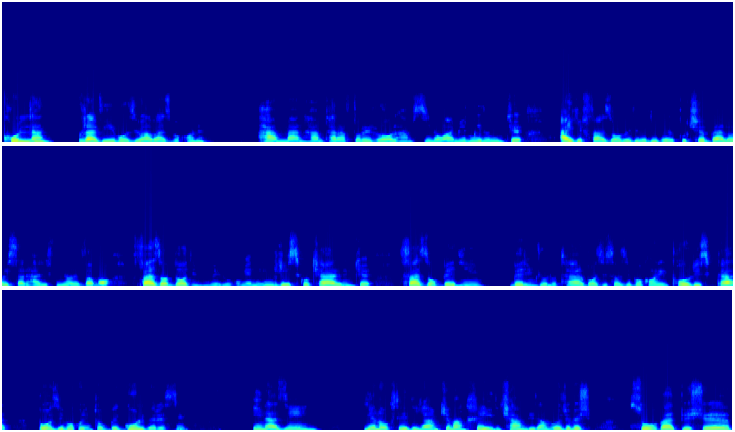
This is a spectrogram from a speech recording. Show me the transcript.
کلا رویه بازی رو عوض بکنه. هم من هم طرفدارای رال هم سینا و امیر می‌دونیم که اگه فضا بدی به لیورپول چه بلایی سر حریف میاره و ما فضا دادیم نیمه دوم. یعنی این ریسک رو کردیم که فضا بدیم بریم جلوتر بازی سازی بکنیم پر ریسک تر بازی بکنیم تا به گل برسیم. این از این. یه نکته دیگه هم که من خیلی کم دیدم راجبش صحبت بشه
